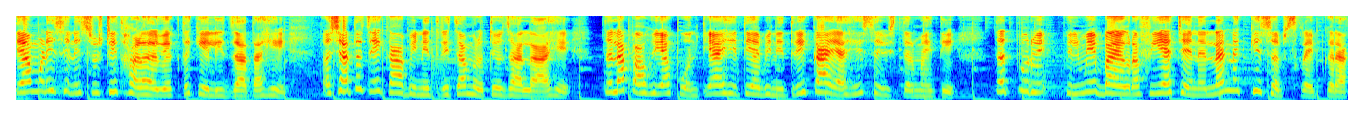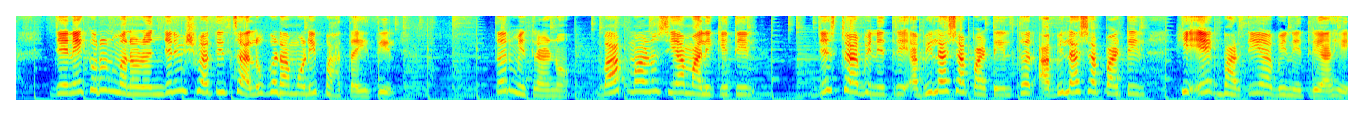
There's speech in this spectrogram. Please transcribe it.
त्यामुळे सिनेसृष्टीत हळहळ व्यक्त केली जात आहे. अशातच एका अभिनेत्रीचा मृत्यू झाला आहे. चला पाहूया कोणती आहे ती अभिनेत्री काय आहे सविस्तर माहिती. तत्पूर्वी फिल्मी बायोग्राफी या चॅनलला नक्की सबस्क्राईब करा जेणेकरून मनोरंजन विश्वातील चालू घडामोडी पाहता येतील. तर मित्रांनो बाप माणूस या मालिकेतील ज्येष्ठ अभिनेत्री अभिलाषा पाटील तर अभिलाषा पाटील ही एक भारतीय अभिनेत्री आहे.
